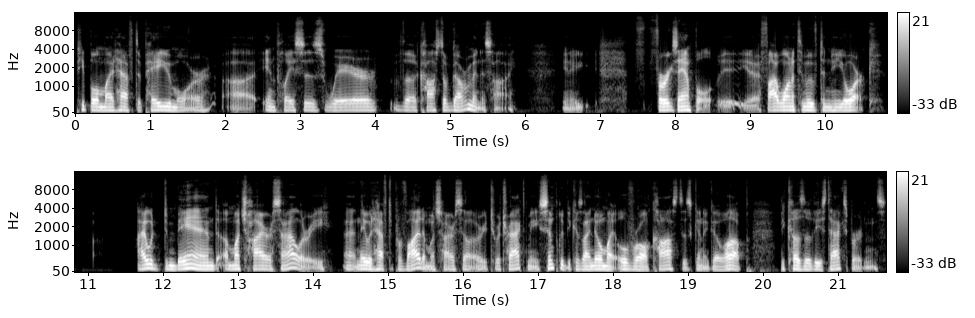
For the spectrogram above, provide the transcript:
people might have to pay you more uh, in places where the cost of government is high. You know, for example, you know, if I wanted to move to New York, I would demand a much higher salary and they would have to provide a much higher salary to attract me simply because I know my overall cost is going to go up because of these tax burdens.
